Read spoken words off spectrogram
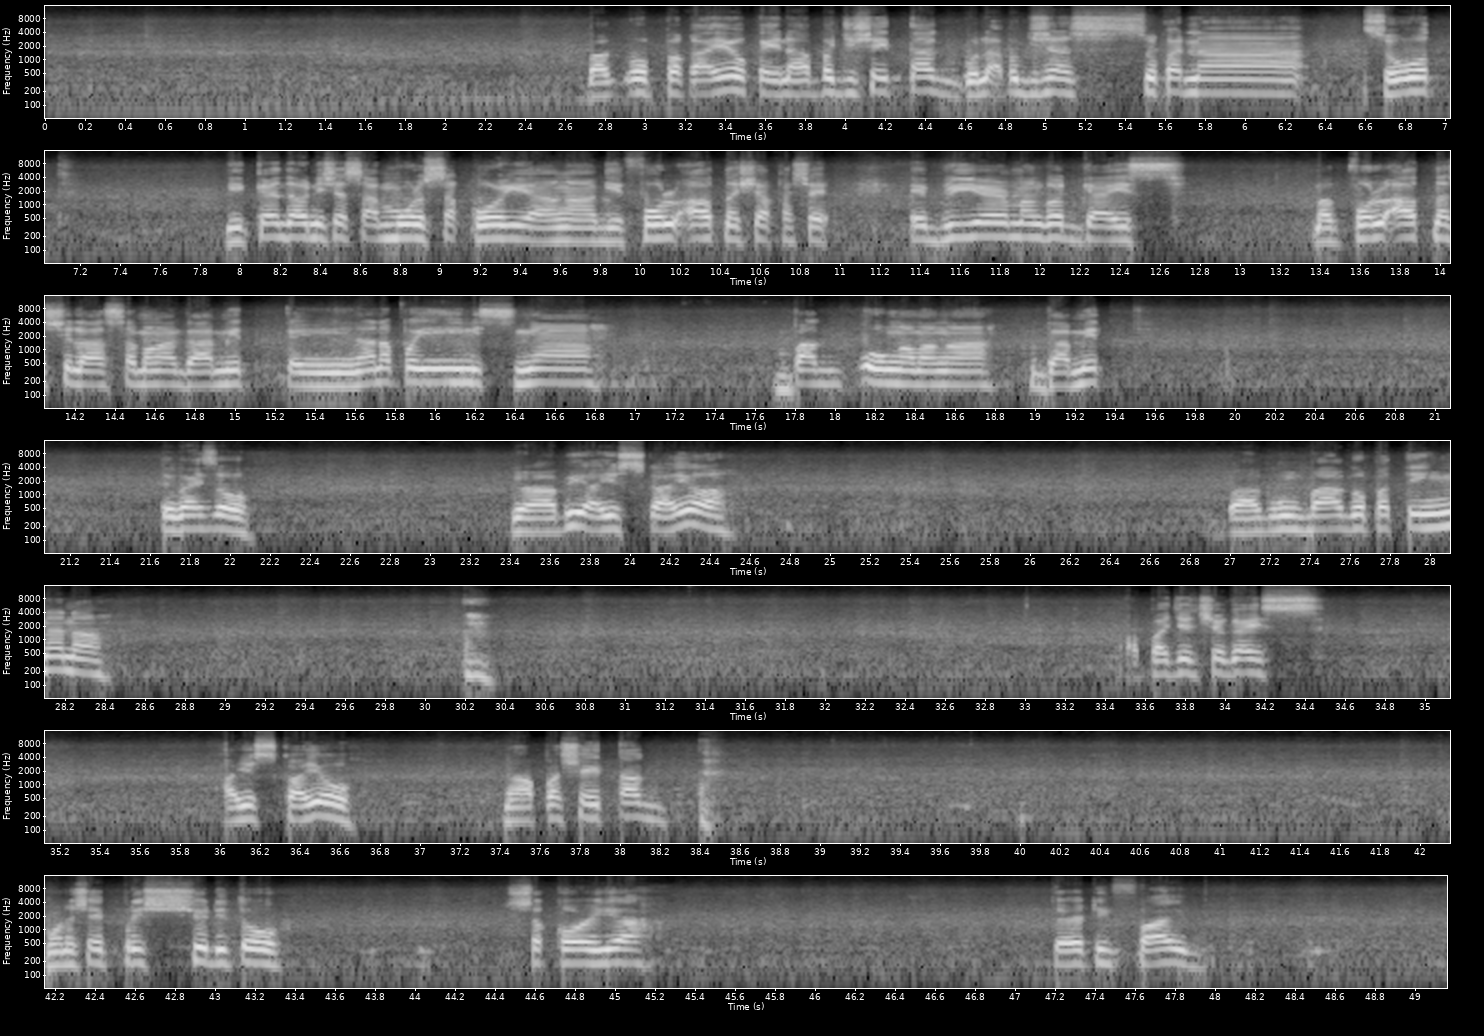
Bago pa kayo. Kay naa pa di siya tag. Wala pa di siya suka na suot. Gikan daw ni siya sa mall sa Korea nga gi full out na siya kasi every year man god guys mag full out na sila sa mga gamit. Kay nana po iinis nga bag-o nga mga gamit. Ito guys oh. Grabe ayos kayo ah Bagong bago pa tingnan ah. Apa dyan siya guys. Ayos kayo. Napa siya tag. Muna siya presyo dito sa Korea. 35.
